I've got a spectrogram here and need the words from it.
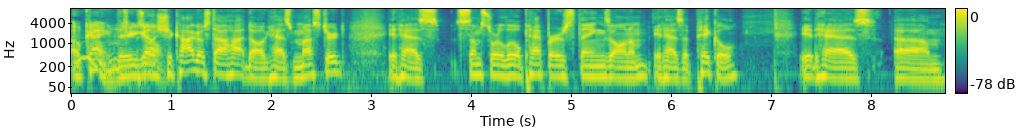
Okay, there you So go. a Chicago style hot dog has mustard. It has some sort of little peppers things on them. It has a pickle. It has um,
